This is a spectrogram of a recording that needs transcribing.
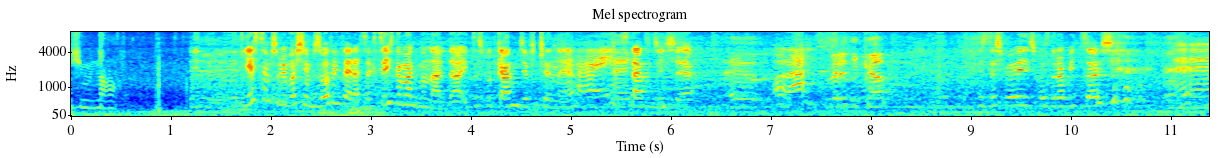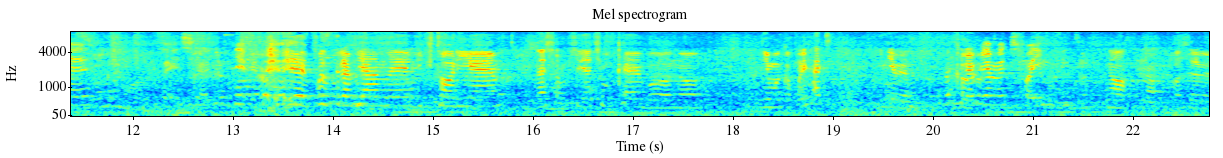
Zimno. Jestem sobie właśnie w Złotych Tarasach. Chcę iść do McDonalda i tu spotkałam dziewczyny. Hej. Przedstawcie się. Ola. Weronika. Chcesz coś powiedzieć, pozdrowić coś? Nie wiem. Pozdrawiamy Wiktorię, naszą przyjaciółkę, bo no nie mogę pojechać. I nie wiem. Pozdrawiamy twoich widzów. No, no, pozdrawiam.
